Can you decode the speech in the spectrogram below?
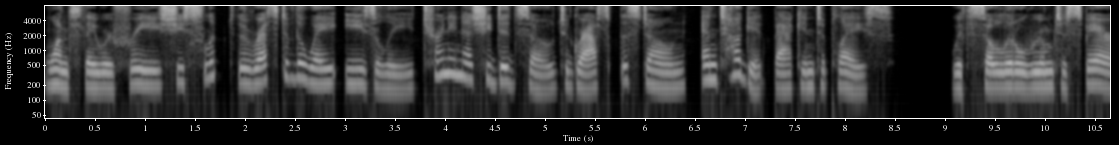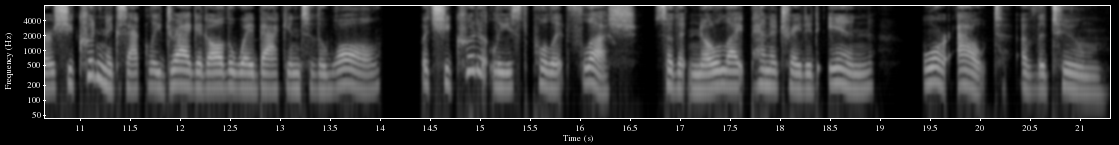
Once they were free, she slipped the rest of the way easily, turning as she did so to grasp the stone and tug it back into place. With so little room to spare, she couldn't exactly drag it all the way back into the wall, but she could at least pull it flush so that no light penetrated in or out of the tomb.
